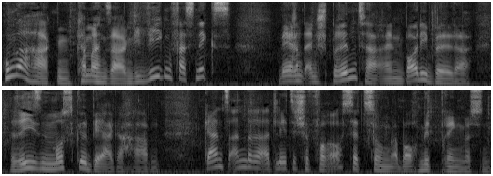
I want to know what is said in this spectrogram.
Hungerhaken, kann man sagen. Die wiegen fast nichts. Während ein Sprinter, ein Bodybuilder riesen Muskelberge haben, ganz andere athletische Voraussetzungen aber auch mitbringen müssen.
